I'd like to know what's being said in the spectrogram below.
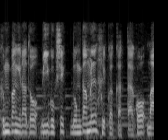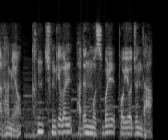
금방이라도 미국식 농담을 할 것 같다고 말하며 큰 충격을 받은 모습을 보여준다.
